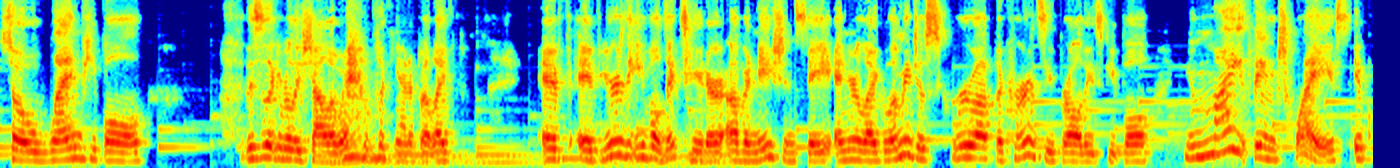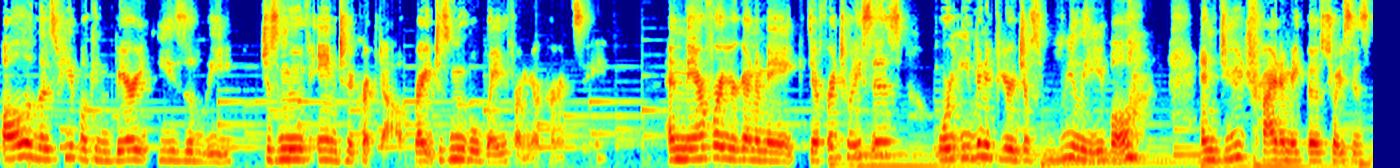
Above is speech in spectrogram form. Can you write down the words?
So when people, this is like a really shallow way of looking at it, but like if if you're the evil dictator of a nation state and you're like, let me just screw up the currency for all these people, you might think twice if all of those people can very easily just move into crypto, right? Just move away from your currency. And therefore, you're going to make different choices. Or even if you're just really evil and do try to make those choices,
